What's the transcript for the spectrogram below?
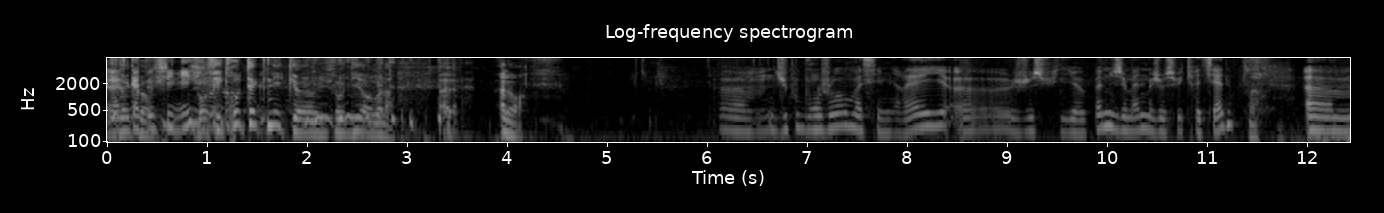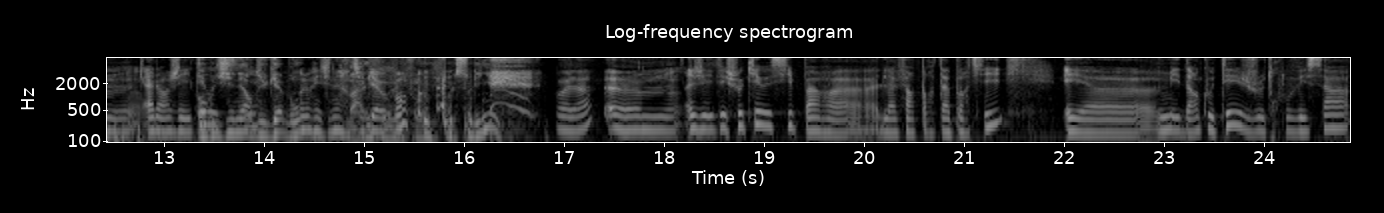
La scatophilie. Bon, c'est trop technique, euh, il faut dire, voilà. Euh, Alors, Euh, du coup, bonjour, moi c'est Mireille. Euh, je suis euh, pas musulmane, mais je suis chrétienne. Ah. Euh, alors j'ai été originaire aussi... du Gabon. originaire Bah, du il faut- Gabon. il faut- il faut le souligner. Voilà. J'ai été choquée aussi par l'affaire Porta-Porti. Et euh, mais d'un côté, je trouvais ça.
